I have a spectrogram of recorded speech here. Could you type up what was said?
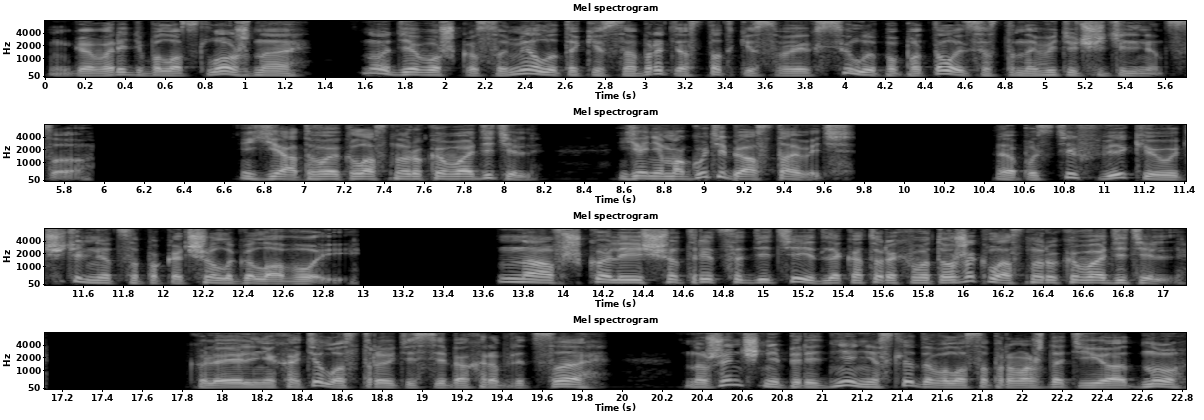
Говорить было сложно, но девушка сумела таки собрать остатки своих сил и попыталась остановить учительницу. «Я твой классный руководитель. Я не могу тебя оставить. Опустив веки, учительница покачала головой. «Но в школе еще 30 детей, для которых вы тоже классный руководитель». Клюэль не хотела строить из себя храбреца, но женщине перед ней не следовало сопровождать ее одну,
